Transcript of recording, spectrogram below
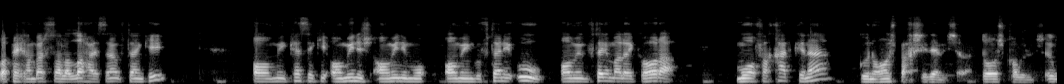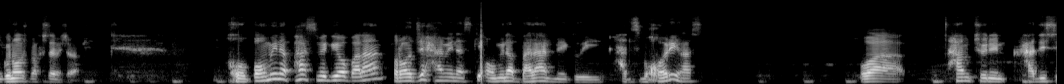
و پیغمبر صلی الله علیه و سلم گفتن که آمین کسی که آمینش آمین آمین گفتن او آمین گفتن ملائکه ها را موافقت کنه گناهاش بخشیده می شود دعاش قبول میشه گناهاش بخشیده می شود خب آمین پس میگی یا بلند؟ راجع همین است که آمین بلند می‌گویی. حدیث بخاری هست. و همچنین حدیث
